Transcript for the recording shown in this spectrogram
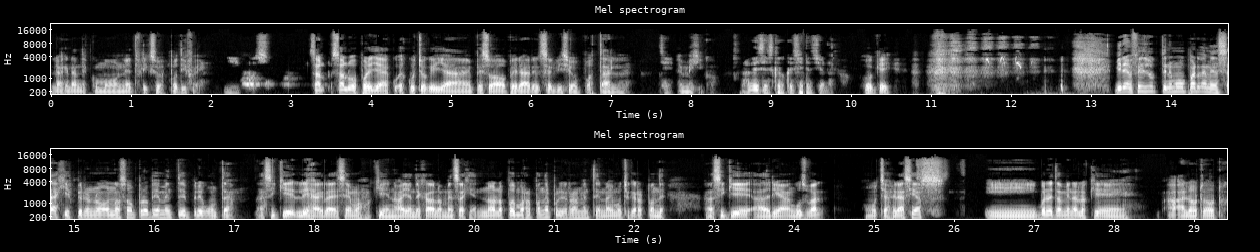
grandes como Netflix o Spotify. Y pues, saludos por allá, escucho que ya empezó a operar el servicio postal en México. A veces creo que es intencional. Ok. Mira, en Facebook tenemos un par de mensajes, pero no, no son propiamente preguntas. Así que les agradecemos que nos hayan dejado los mensajes. No los podemos responder porque realmente no hay mucho que responder. Así que Adrián Guzbal, muchas gracias. Y bueno, también a los que a, los otros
